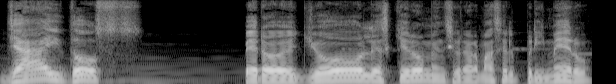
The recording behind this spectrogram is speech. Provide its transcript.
Ya hay dos, pero yo les quiero mencionar más el primero.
